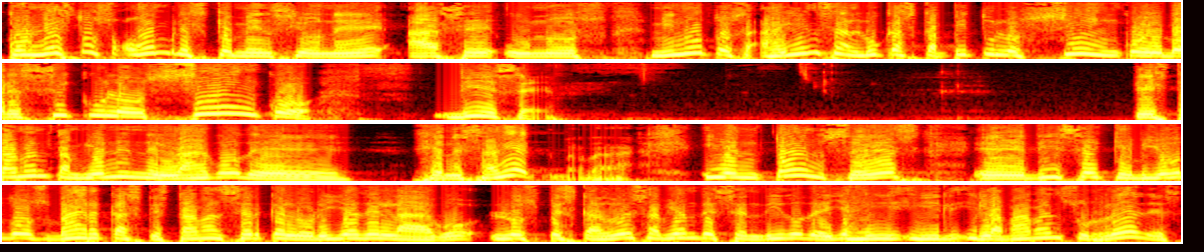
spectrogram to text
con estos hombres que mencioné hace unos minutos. Ahí en San Lucas capítulo 5, el versículo 5 dice, estaban también en el lago de Genesaret, ¿verdad? Y entonces eh, dice que vio dos barcas que estaban cerca de la orilla del lago, los pescadores habían descendido de ellas y, lavaban sus redes.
